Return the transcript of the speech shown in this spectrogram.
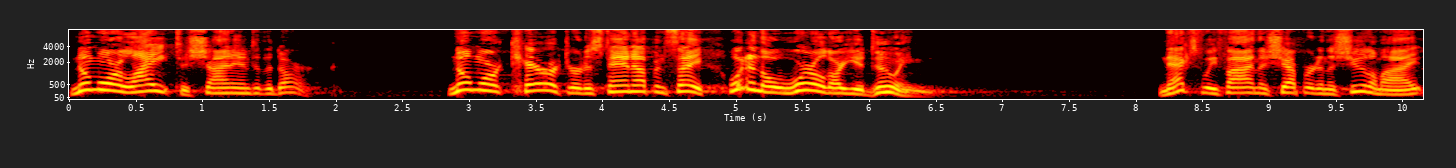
No more light to shine into the dark. No more character to stand up and say, what in the world are you doing? Next, we find the shepherd and the Shulamite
